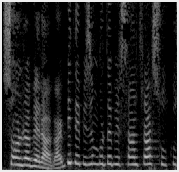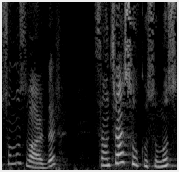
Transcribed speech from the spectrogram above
sonra beraber. Bir de bizim burada bir santral sulkusumuz vardır. Santral sulkusumuz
